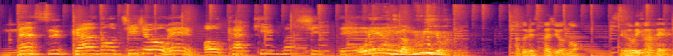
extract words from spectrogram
ナスカの地上絵を描きまして俺らには無理よ。アドレスタジオの背伸びカフェ。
